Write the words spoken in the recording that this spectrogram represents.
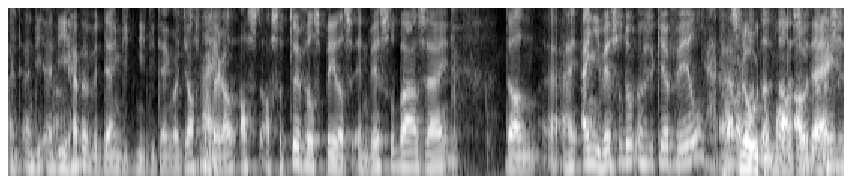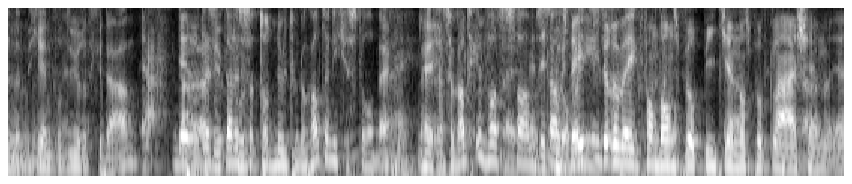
en, en die, en die hebben we denk ik niet. Ik denk wat Jasper Nee. zegt, als, als er te veel spelers inwisselbaar zijn, dan, eh, en je wisselt ook nog eens een keer veel. het hè, was want sloot dat, om dat, is, oud dat is ijzer. in het begin voortdurend gedaan. Ja. Nee, Ja, dat, is, dat is er tot nu toe nog altijd niet gestopt. Nee, hè. nee. Er is ook altijd geen vaste Nee. Het is samenstelling. nog steeds iedere week van dan speelt Pietje en dan speelt Klaasje. En, eh,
